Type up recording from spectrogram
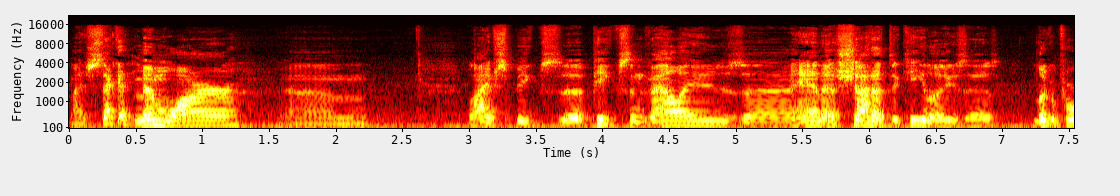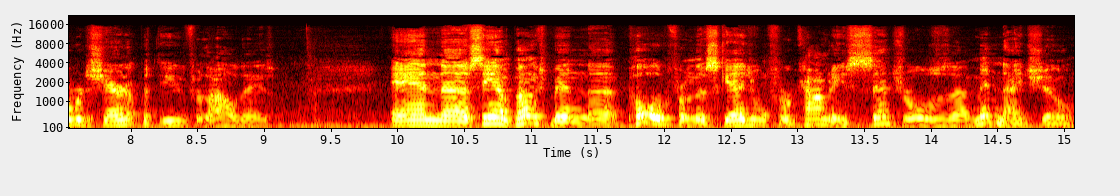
my second memoir. Um, Life speaks uh, peaks and valleys uh, and a shot of tequila, he says. Looking forward to sharing it with you for the holidays. And uh, CM Punk's been uh, pulled from the schedule for Comedy Central's uh, midnight show.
